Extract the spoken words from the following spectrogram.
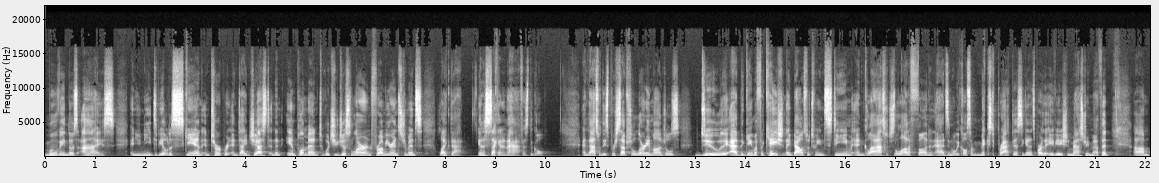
moving those eyes. And you need to be able to scan, interpret, and digest, and then implement what you just learned from your instruments like that in a second and a half is the goal. And that's what these perceptual learning modules do. They add the gamification, they bounce between STEAM and glass, which is a lot of fun and adds in what we call some mixed practice. Again, it's part of the aviation mastery method. Um,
